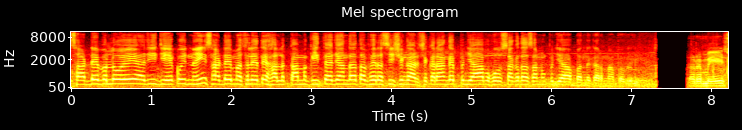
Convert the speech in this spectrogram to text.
ਸਾਡੇ ਵੱਲੋਂ ਇਹ ਆ ਜੀ ਜੇ ਕੋਈ ਨਹੀਂ ਸਾਡੇ ਮਸਲੇ ਤੇ ਹੱਲ ਕੰਮ ਕੀਤਾ ਜਾਂਦਾ ਤਾਂ ਫਿਰ ਅਸੀਂ ਸੰਘਰਸ਼ ਕਰਾਂਗੇ ਪੰਜਾਬ ਹੋ ਸਕਦਾ ਸਾਨੂੰ ਪੰਜਾਬ ਬੰਦ ਕਰਨਾ ਪਵੇ। ਰਮੇਸ਼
